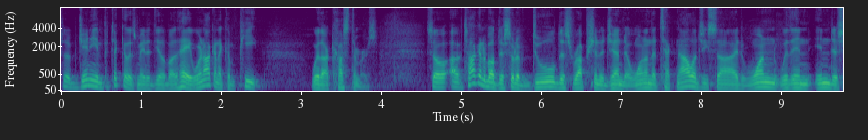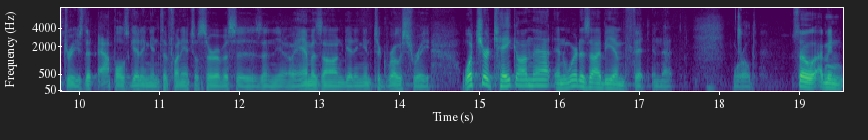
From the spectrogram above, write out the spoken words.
so Ginni in particular has made a deal about, hey, we're not going to compete with our customers. So I'm talking about this sort of dual disruption agenda, one on the technology side, one within industries that Apple's getting into financial services and you know, Amazon getting into grocery. What's your take on that and where does IBM fit in that world? So, I mean,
